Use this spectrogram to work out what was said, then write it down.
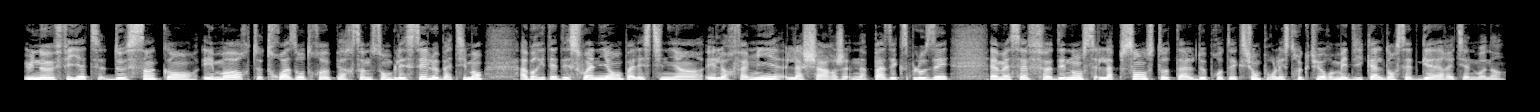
Une fillette de 5 ans est morte. Trois autres personnes sont blessées. Le bâtiment abritait des soignants palestiniens et leurs familles. La charge n'a pas explosé. MSF dénonce l'absence totale de protection pour les structures médicales dans cette guerre. Étienne Monin.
